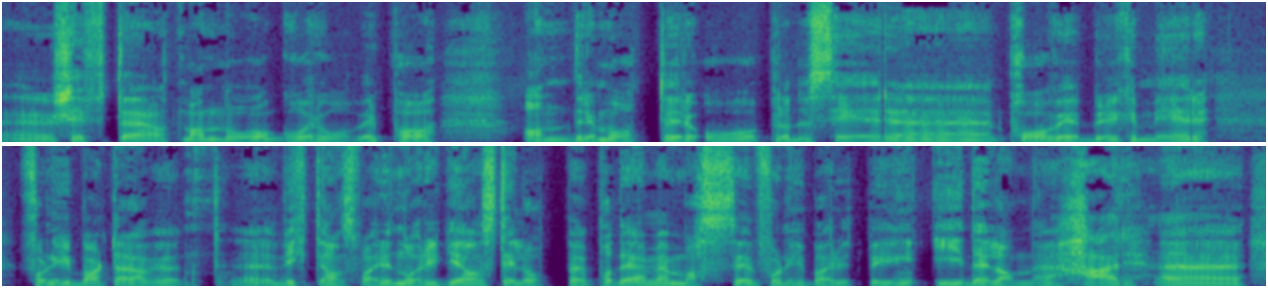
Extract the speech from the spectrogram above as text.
eh, skiftet. At man nå går over på andre måter å produsere på. Vi bruker mer fornybart. Der har vi jo et eh, viktig ansvar i Norge å stille opp eh, på det, med massiv fornybar utbygging i det landet her. Eh,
